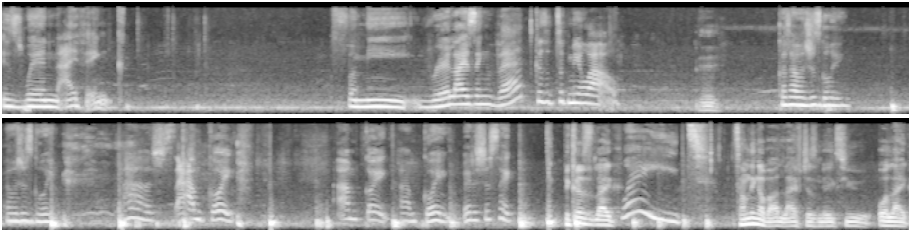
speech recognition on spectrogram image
is when I think for me realizing that because it took me a while. Because I was just going I was just going. I was just, I'm going I'm going I'm going. But it's just like Because, like, wait. something about life just makes you, or like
